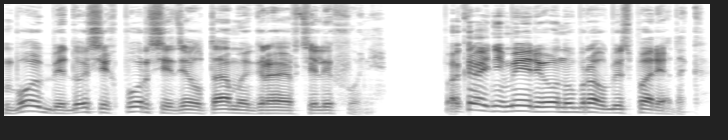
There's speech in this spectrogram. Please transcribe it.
Бобби до сих пор сидел там, играя в телефоне. По крайней мере, он убрал беспорядок.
